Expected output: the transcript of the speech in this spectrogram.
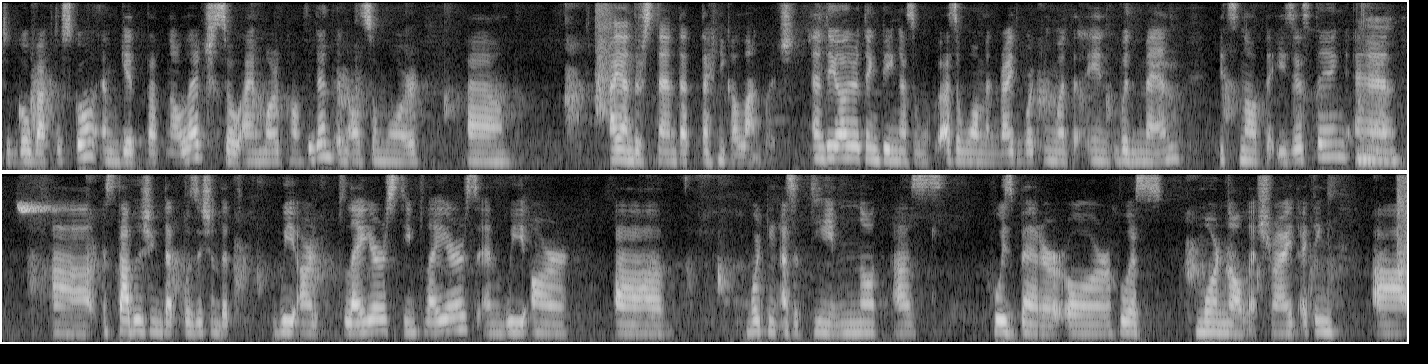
to go back to school and get that knowledge, so I'm more confident and also more. um I understand that technical language. And the other thing being as a, as a woman, right, working with in with men, it's not the easiest thing, and uh, establishing that position that we are players, team players, and we are uh, working as a team, not as who is better or who has more knowledge, right? I think uh,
